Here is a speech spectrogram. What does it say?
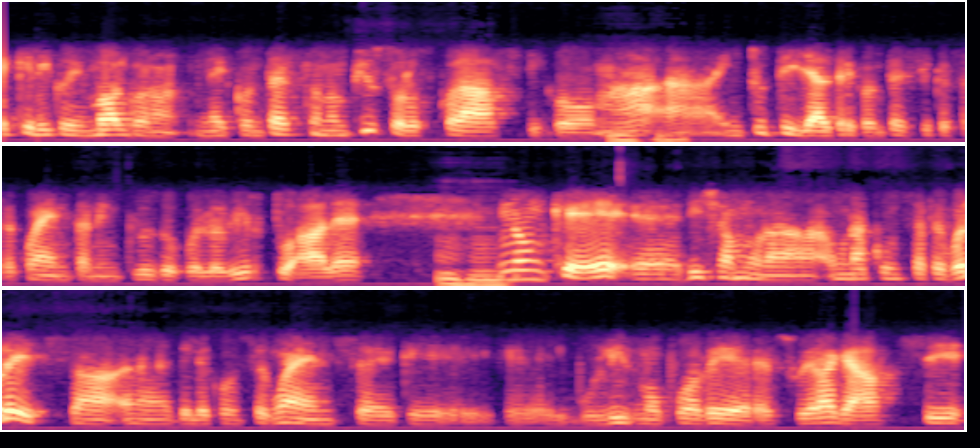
e che li coinvolgono nel contesto non più solo scolastico, ma eh, in tutti gli altri contesti che frequentano, incluso quello virtuale, Mhm. nonché eh, diciamo una, una consapevolezza eh, delle conseguenze che, che il bullismo può avere sui ragazzi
